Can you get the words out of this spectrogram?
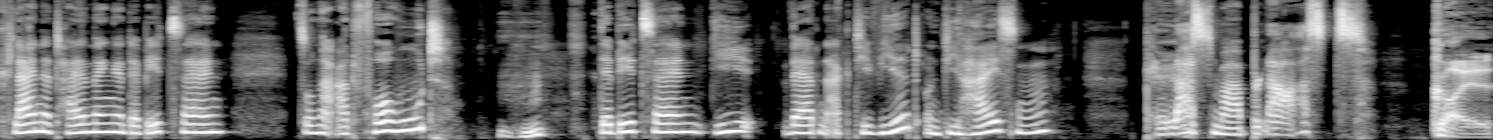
kleine Teilmenge der B-Zellen, so eine Art Vorhut der B-Zellen, die werden aktiviert und die heißen Plasmablasts. Geil.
